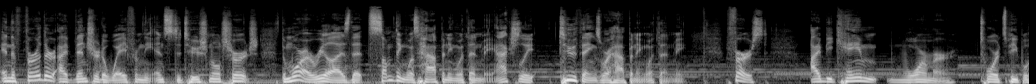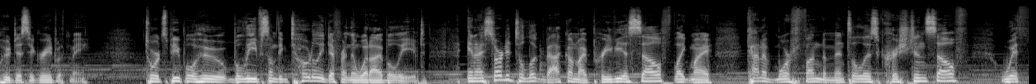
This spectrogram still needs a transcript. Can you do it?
And the further I ventured away from the institutional church, the more I realized that something was happening within me. Actually, two things were happening within me. First, I became warmer towards people who disagreed with me towards people who believe something totally different than what I believed. And I started to look back on my previous self, like my kind of more fundamentalist Christian self, with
